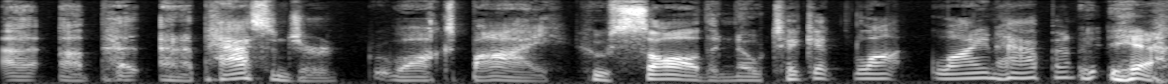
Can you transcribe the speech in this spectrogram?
a, a pa- and a passenger walks by who saw the no ticket lo- line happen, yeah,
